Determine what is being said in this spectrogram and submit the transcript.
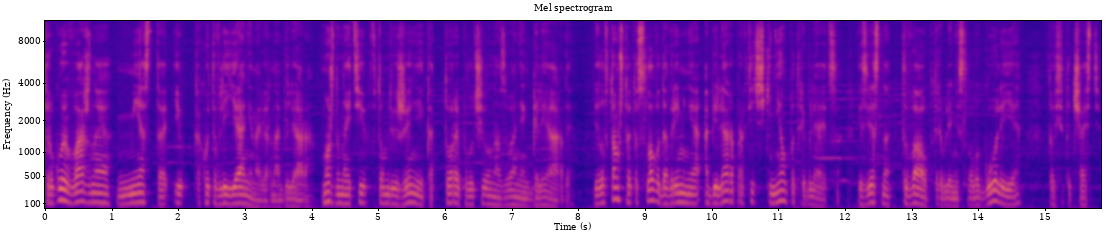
Другое важное место и какое-то влияние, наверное, Абеляра можно найти в том движении, которое получило название «Галиарды». Дело в том, что это слово до времени Абеляра практически не употребляется. Известно два употребления слова «голие», то есть это часть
